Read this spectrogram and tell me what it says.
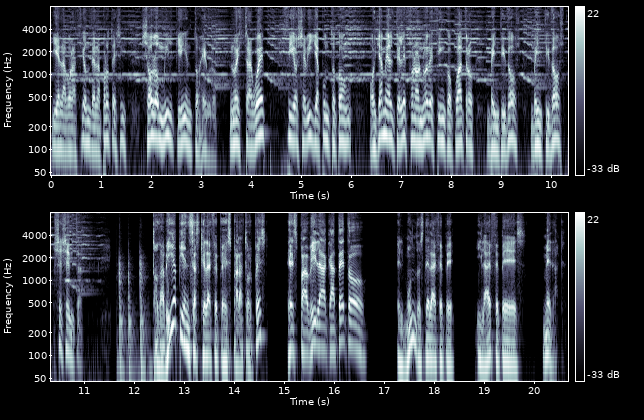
y elaboración de la prótesis, solo 1.500 euros. Nuestra web, ciosevilla.com o llame al teléfono 954 22 22 60. ¿Todavía piensas que la FP es para torpes? ¡Espabila, cateto! El mundo es de la FP y la FP es MEDAC.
